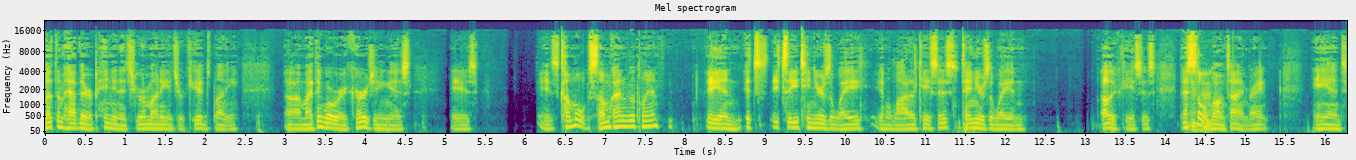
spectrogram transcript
Let them have their opinion. It's your money. It's your kids' money. Um, I think what we're encouraging is is is come up with some kind of a plan. And it's it's 18 years away in a lot of the cases, 10 years away in other cases. That's still a long time, right? And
